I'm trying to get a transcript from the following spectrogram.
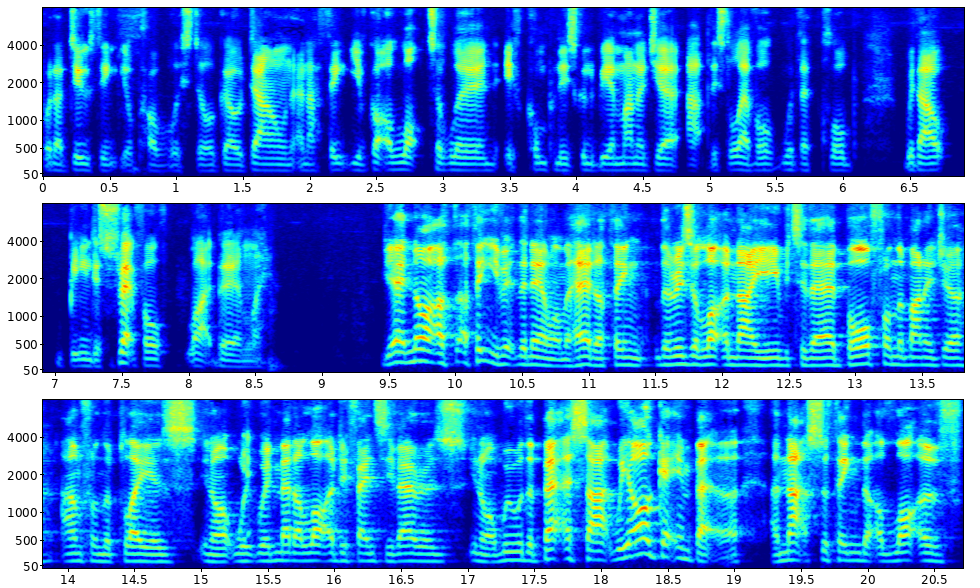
but I do think you'll probably still go down. And I think you've got a lot to learn if Kompany's going to be a manager at this level with a club without being disrespectful like Burnley. Yeah, no, I, th- I, think you've hit the nail on the head. I think there is a lot of naivety there, both from the manager and from the players. You know, we, have made a lot of defensive errors. You know, we were the better side. We are getting better, and that's the thing that a lot of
